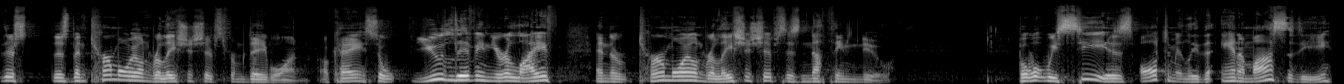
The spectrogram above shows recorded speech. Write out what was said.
there's there's been turmoil in relationships from day one. Okay, so you living your life and the turmoil in relationships is nothing new. But what we see is ultimately the animosity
